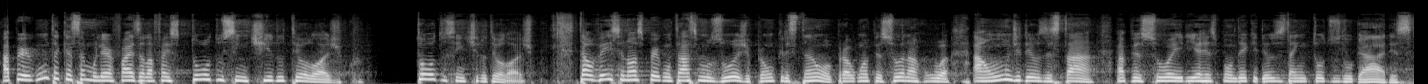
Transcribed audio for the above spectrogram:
A pergunta que essa mulher faz, ela faz todo sentido teológico. Todo sentido teológico. Talvez se nós perguntássemos hoje para um cristão ou para alguma pessoa na rua aonde Deus está, a pessoa iria responder que Deus está em todos os lugares.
